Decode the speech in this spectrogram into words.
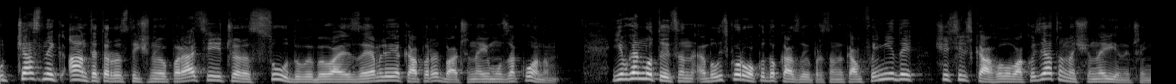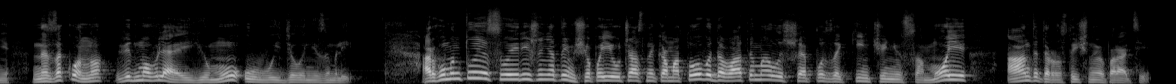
Учасник антитерористичної операції через суд вибиває землю, яка передбачена йому законом. Євген Мотицин близько року доказує представникам Феміди, що сільська голова Козятина, що на Вінниччині, незаконно відмовляє йому у виділенні землі. Аргументує своє рішення тим, що паї учасникам АТО видаватиме лише по закінченню самої антитерористичної операції.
